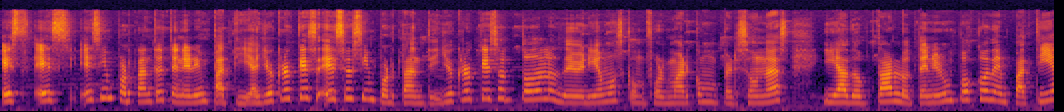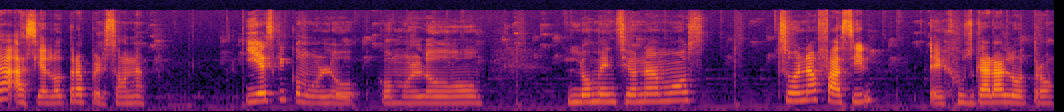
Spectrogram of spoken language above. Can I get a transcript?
Es, es, es importante tener empatía, yo creo que eso es importante, yo creo que eso todos los deberíamos conformar como personas y adoptarlo, tener un poco de empatía hacia la otra persona. Y es que como lo, como lo, lo mencionamos, suena fácil eh, juzgar al otro,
